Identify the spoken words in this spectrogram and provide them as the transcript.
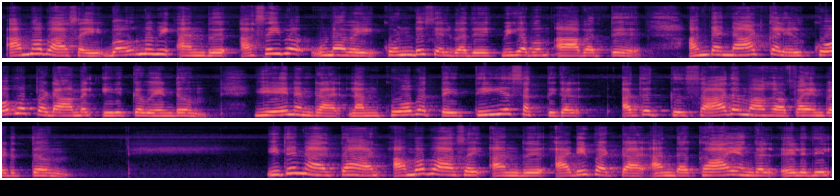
அமாவாசை பௌர்ணமி அன்று அசைவ உணவை கொண்டு செல்வது மிகவும் ஆபத்து. அந்த நாட்களில் கோபப்படாமல் இருக்க வேண்டும். ஏனென்றால் நம் கோபத்தை தீய சக்திகள் அதற்கு சாதமாக பயன்படுத்தும். இதனால் தான் அமாவாசை அன்று அடிபட்டால் அந்த காயங்கள் எளிதில்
